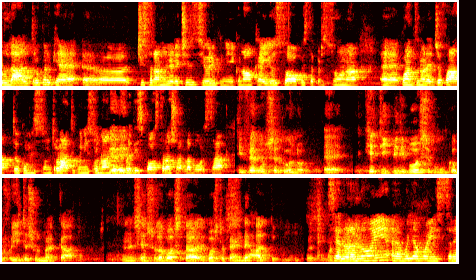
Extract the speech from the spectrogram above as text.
l'un l'altro perché eh, ci saranno le recensioni, quindi dicono ok io so questa persona eh, quante noleggi ha fatto, come si sono trovati, quindi sono Ok. anche più predisposta a lasciare la borsa. Ti fermo un secondo. Eh, che tipi di borse comunque offrite sul mercato? Nel senso la vostra, il vostro trend è alto comunque. Sì, allora noi eh, vogliamo essere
